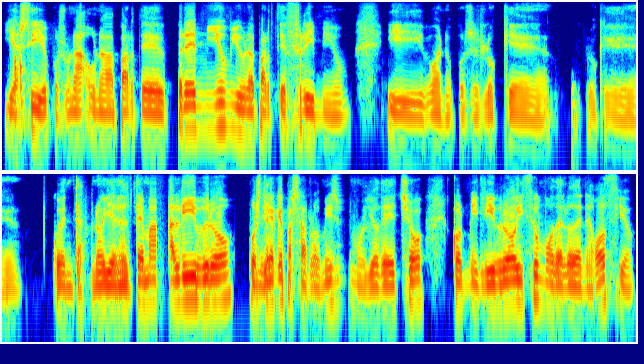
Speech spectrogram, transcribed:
Y así, pues una, una parte premium y una parte freemium. Y bueno, pues es lo que, lo que cuenta. ¿no? Y en el tema libro, pues tiene que pasar lo mismo. Yo, de hecho, con mi libro hice un modelo de negocio,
